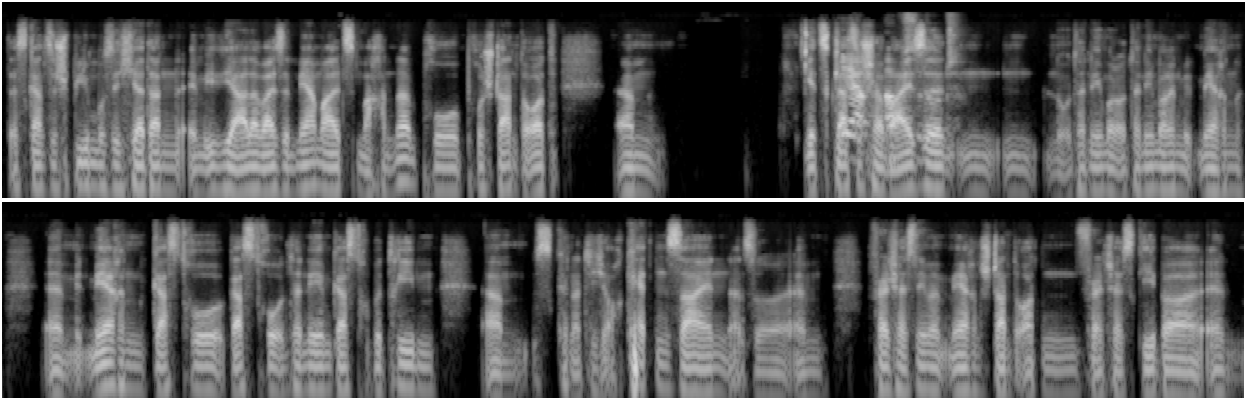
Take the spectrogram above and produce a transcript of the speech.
das ganze Spiel muss ich ja dann im idealerweise mehrmals machen, ne, pro pro Standort. Ähm, jetzt klassischerweise ja, ein, ein, Unternehmer oder Unternehmerin mit mehreren, äh, mit mehreren Gastro, Gastro-Unternehmen, Gastrobetrieben. Ähm, es können natürlich auch Ketten sein, also ähm, Franchise-Nehmer mit mehreren Standorten, Franchise-Geber ähm,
